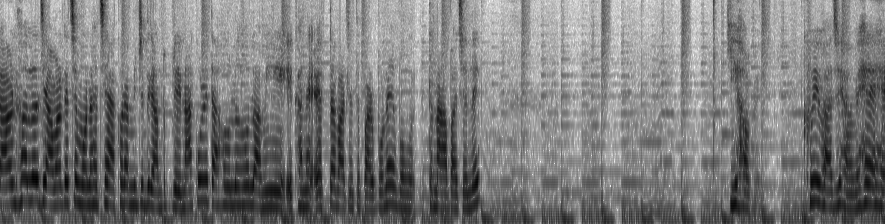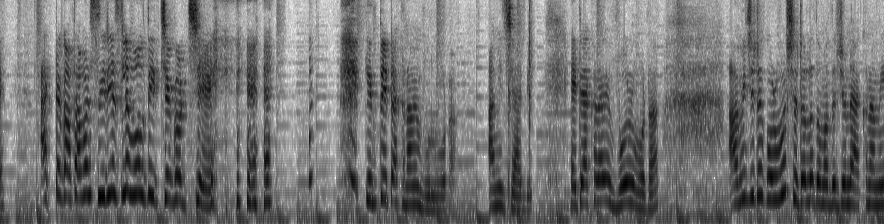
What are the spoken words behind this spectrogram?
কারণ হলো যে আমার কাছে মনে হচ্ছে এখন আমি যদি গানটা প্লে না করি তাহলে হলো আমি এখানে একটা বাজাতে পারব না এবং এটা না বাজালে কি হবে? খুবই বাজে হবে হ্যাঁ হ্যাঁ। একটা কথা আমার সিরিয়াসলি বলতে ইচ্ছে করছে। কিন্তু এটা এখন আমি বলব না। আমি জানি। এটা এখন আমি বলব না। আমি যেটা করব সেটা হলো তোমাদের জন্য এখন আমি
